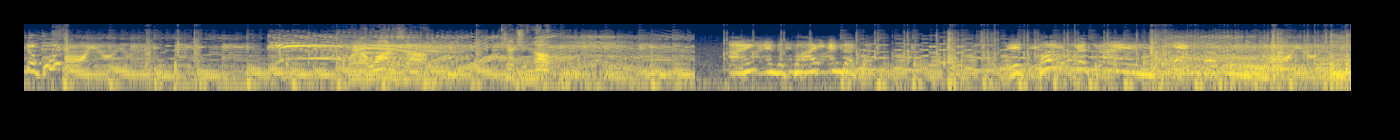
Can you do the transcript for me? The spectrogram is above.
Surprise, Tenderfoot! What I want is, uh, catching up. I and the try and the... It's polka time! E.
